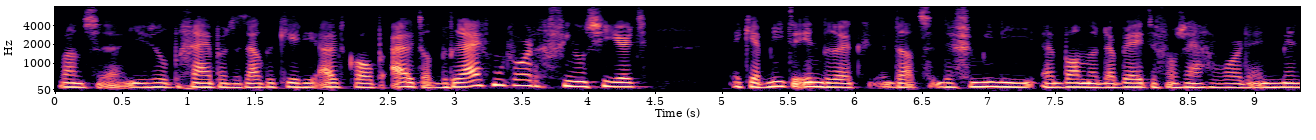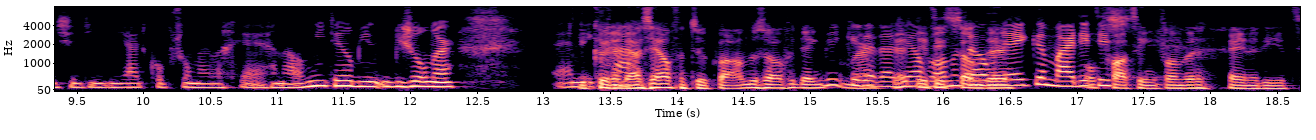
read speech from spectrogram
Want uh, je zult begrijpen dat elke keer die uitkoop uit dat bedrijf moet worden gefinancierd. Ik heb niet de indruk dat de familiebanden daar beter van zijn geworden. En die mensen die die uitkoopsom hebben gekregen, nou ook niet heel bijzonder. En die kunnen daar zelf natuurlijk wel anders over denken. Die kunnen daar zelf anders over denken. Maar dit opvatting is van degene die het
